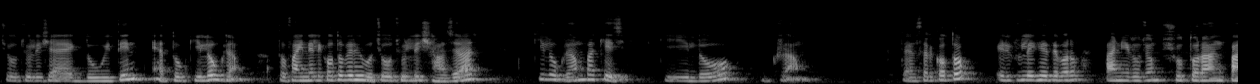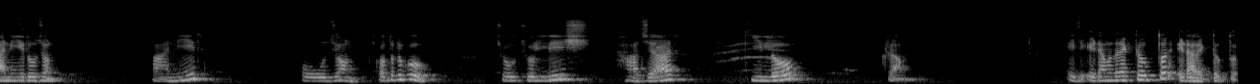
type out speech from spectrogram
চৌচল্লিশ এক, দুই, তিন, এত কিলোগ্রাম। তো ফাইনালি কত বের হইব? চৌচল্লিশ হাজার কিলোগ্রাম বা কেজি। কিলোগ্রাম। তো অ্যান্সার কত? এটা একটু লিখে দিতে পারো। পানির ওজন। সুতরাং পানির ওজন। পানির ওজন। কতটুকু? চৌচল্লিশ হাজার কিলোগ্রাম। এই যে, এটা আমাদের একটা উত্তর, এটা আরেকটা উত্তর।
